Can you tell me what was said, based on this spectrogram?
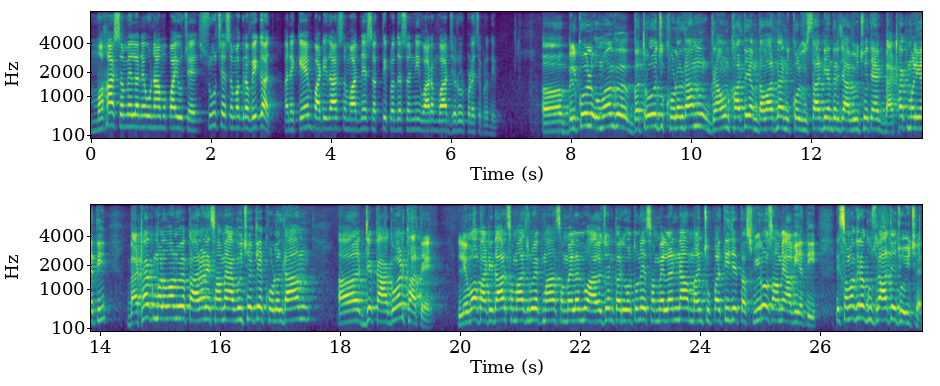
મહાસંમેલન એવું નામ અપાયું છે. શું છે સમગ્ર વિગત? અને કેમ પાટીદાર સમાજને શક્તિ પ્રદર્શનની વારંવાર જરૂર પડે છે, પ્રદીપ? બિલકુલ, ઉમંગ, ગતરોજ ખોડલધામ ગ્રાઉન્ડ ખાતે અમદાવાદના નિકોલ વિસ્તારની અંદર જે આવ્યું છે, ત્યાં એક બેઠક મળી હતી. બેઠક મળવાનું એક કારણ એ સામે આવ્યું છે કે ખોડલધામ જે કાગવડ ખાતે લેવા પાટીદાર સમાજનું એક મહાસંમેલનનું આયોજન કર્યું હતું ને સંમેલનના મંચ ઉપરથી જે તસવીરો સામે આવી હતી, એ સમગ્ર ગુજરાતે જોઈ છે.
